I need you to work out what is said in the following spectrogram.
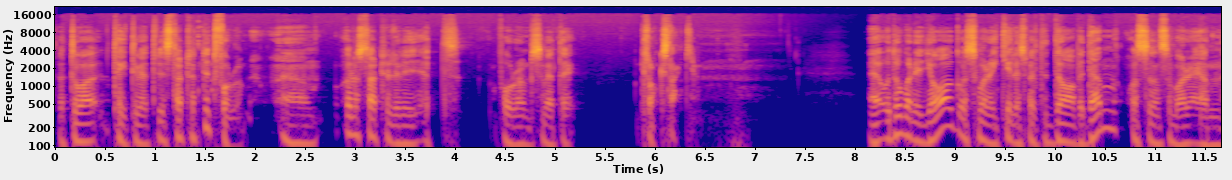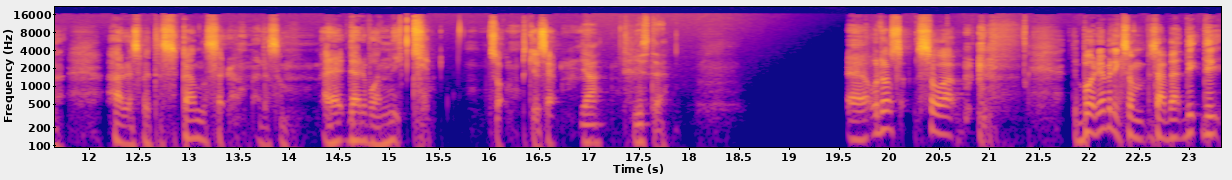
Så att då tänkte vi att vi startar ett nytt forum. Eh, och då startade vi ett forum som heter Klocksnack. Eh, och då var det jag och så var det en kille som hette Daviden och sen så var det en herre som hette Spencer. Eller som, där det var en nick. Så, ska jag säga. Ja, just det. Eh, och då så... Det började väl liksom... Så här, det, det,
